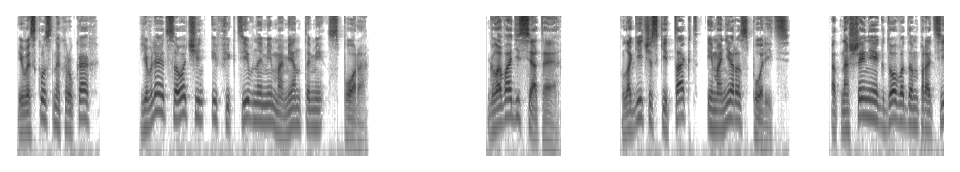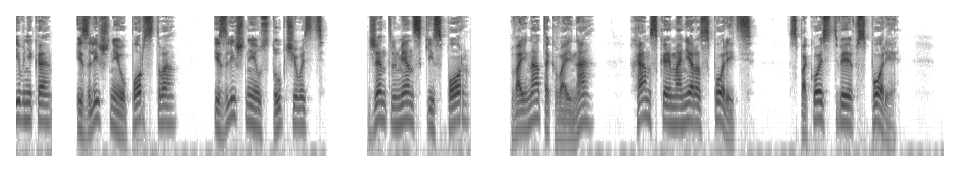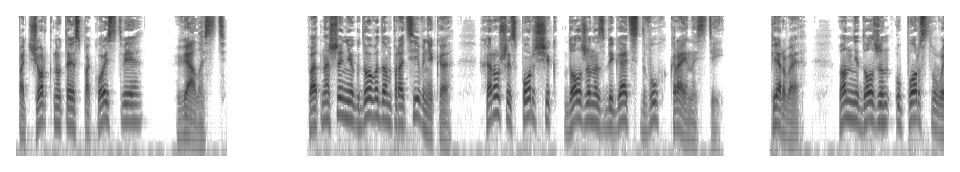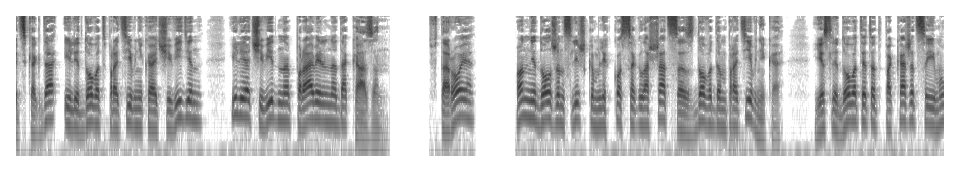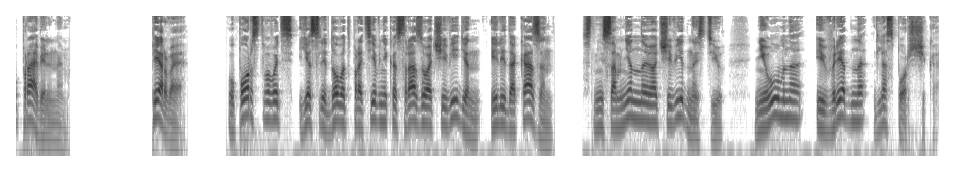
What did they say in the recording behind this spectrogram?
и в искусных руках являются очень эффективными моментами спора. Глава 10. Логический такт и манера спорить. Отношение к доводам противника, излишнее упорство, излишняя уступчивость, джентльменский спор, война так война, хамская манера спорить, спокойствие в споре, подчеркнутое спокойствие, вялость. По отношению к доводам противника, хороший спорщик должен избегать двух крайностей. Первое. Он не должен упорствовать, когда или довод противника очевиден, или очевидно правильно доказан. Второе. Он не должен слишком легко соглашаться с доводом противника, если довод этот покажется ему правильным. Первое. Упорствовать, если довод противника сразу очевиден или доказан, с несомненной очевидностью, неумно и вредно для спорщика.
